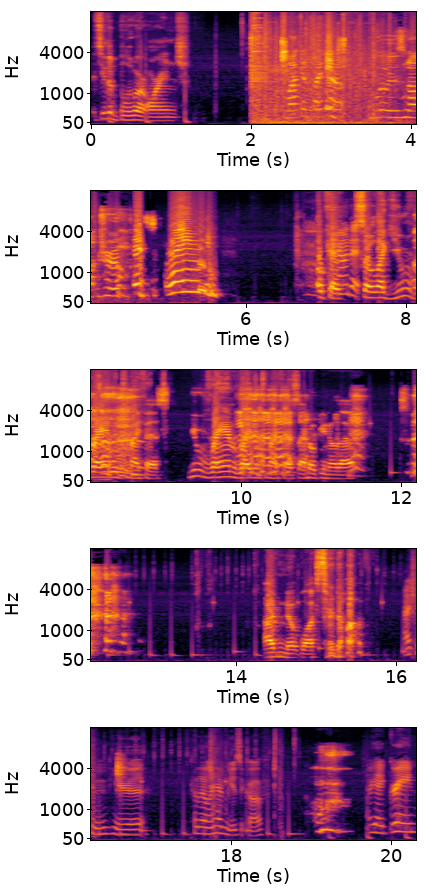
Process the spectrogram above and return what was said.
It's either blue or orange. Black and find It's- out. Blue is not true. it's green! Okay, so like you ran into my fist. You ran right into my fist. I hope you know that. I have note blocks turned off. I can hear it because I only have music off. Okay, green.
